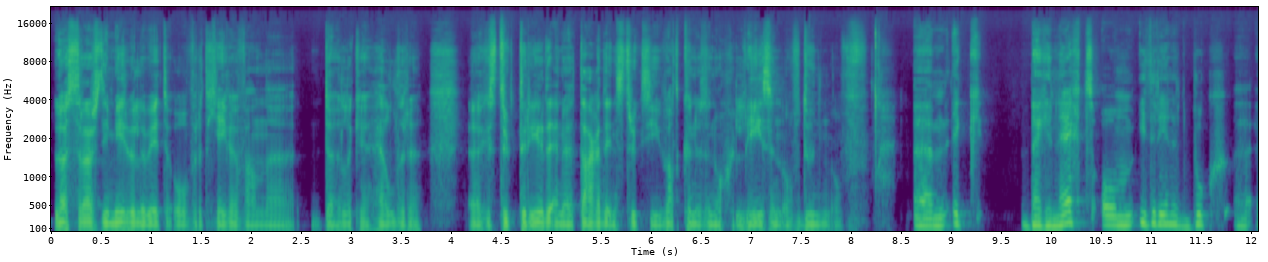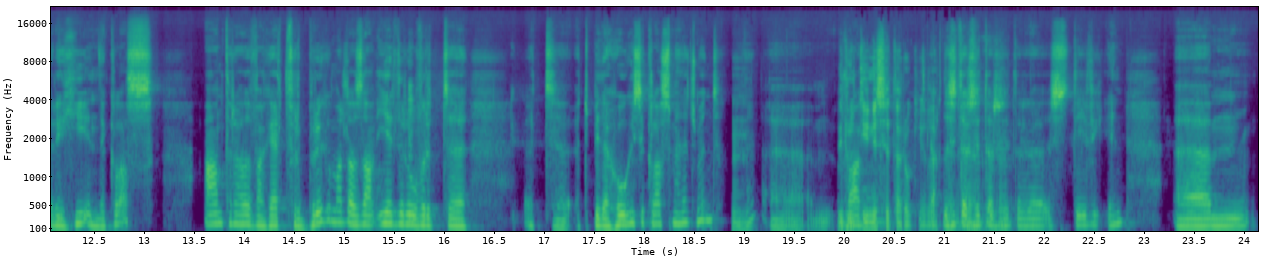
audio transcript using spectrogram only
Luisteraars die meer willen weten over het geven van uh, duidelijke, heldere, uh, gestructureerde en uitdagende instructie, wat kunnen ze nog lezen of doen? Of... Um, ik ben geneigd om iedereen het boek uh, Regie in de klas aan te raden van Gert Verbrugge, maar dat is dan eerder over het, het, het pedagogische klasmanagement. Mm -hmm. Die routine zit daar ook heel erg ja, in. Zit, zit, daar, zit er stevig in. Um,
